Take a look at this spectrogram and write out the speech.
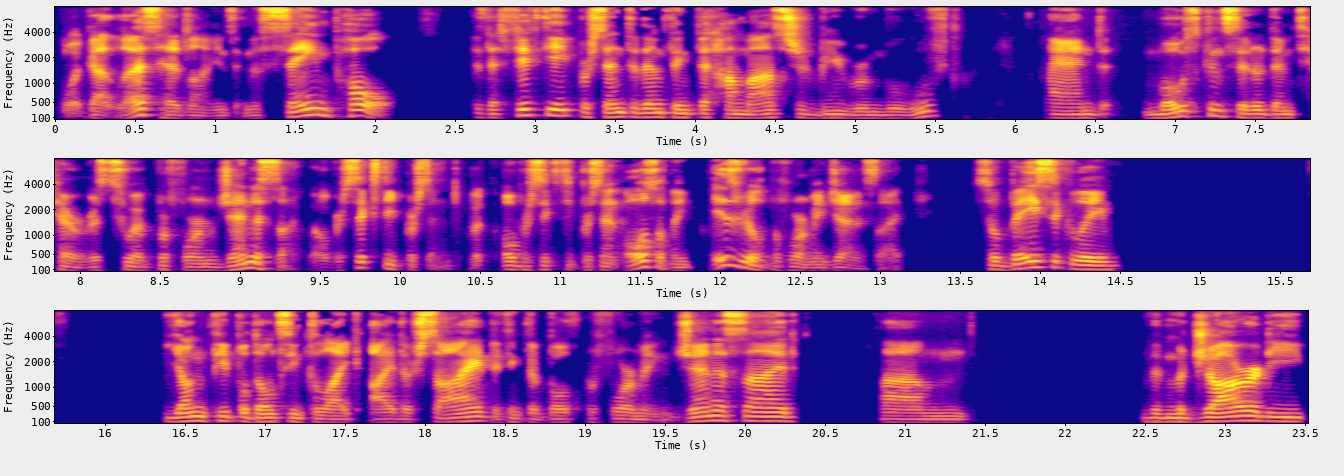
what got less headlines in the same poll is that 58% of them think that Hamas should be removed, and most consider them terrorists who have performed genocide, over 60%. But over 60% also think Israel is performing genocide. So basically, young people don't seem to like either side. They think they're both performing genocide. Um, the majority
